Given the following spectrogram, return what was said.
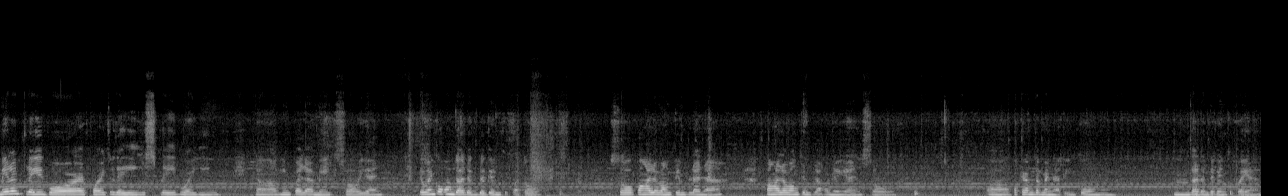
Meron flavor for today's flavoring ng aking palamig. So, ayan. Ewan ko kung dadagdagan ko pa to. So, pangalawang timpla na. Pangalawang timpla ko na yan. So, uh, pakiramdaman natin kung um, dadagdagan ko pa yan.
